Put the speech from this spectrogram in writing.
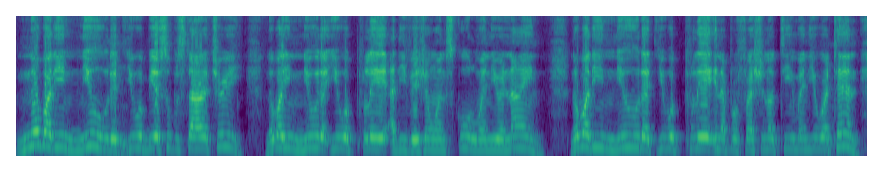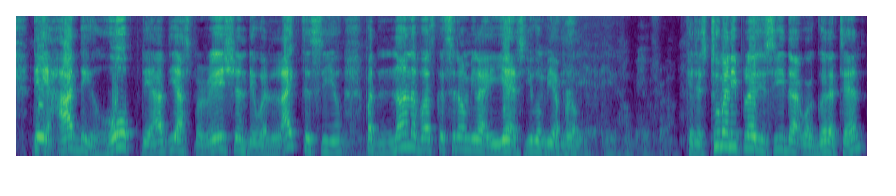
nobody knew that you would be a superstar at three. Nobody knew that you would play at division one school when you were nine. Nobody knew that you would play in a professional team when you were ten. They had the hope, they had the aspiration, they would like to see you, but none of us could sit and be like, Yes, you're gonna be a pro. Yeah, you gonna be a pro. Because there's too many players you see that were good at 10,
